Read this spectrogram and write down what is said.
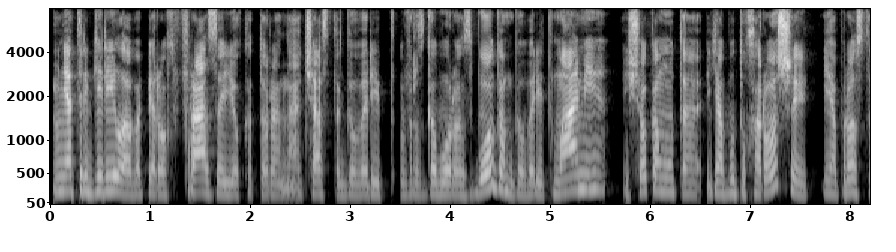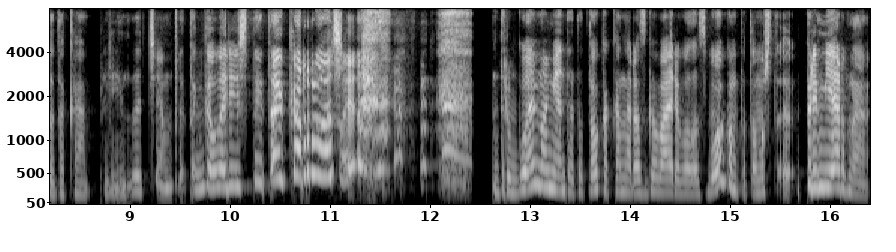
меня триггерила, во-первых, фраза ее, которую она часто говорит в разговорах с Богом, говорит маме, еще кому-то, я буду хорошей. Я просто такая, блин, зачем ты так говоришь, ты так хорошая. Другой момент — это то, как она разговаривала с Богом, потому что примерно,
